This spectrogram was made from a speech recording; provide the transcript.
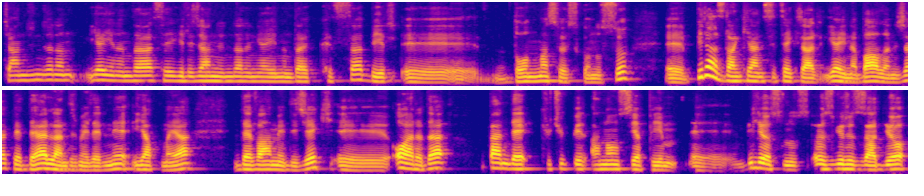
Can Dündar'ın yayınında, sevgili Can Dündar'ın yayınında kısa bir e, donma söz konusu. E, birazdan kendisi tekrar yayına bağlanacak ve değerlendirmelerini yapmaya devam edecek. E, o arada ben de küçük bir anons yapayım. E, biliyorsunuz Özgürüz Radyo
